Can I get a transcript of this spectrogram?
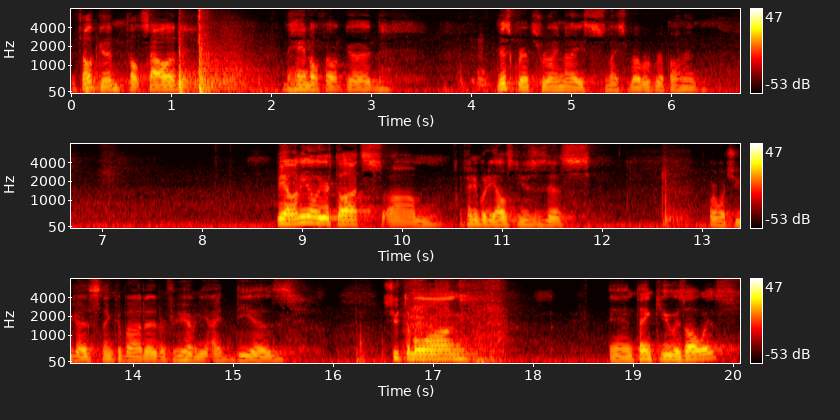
It felt good. Felt solid. The handle felt good. This grip's really nice. Nice rubber grip on it But yeah, let me know your thoughts. Um, if anybody else uses this or what you guys think about it, or if you have any ideas, shoot them along. And thank you as always.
